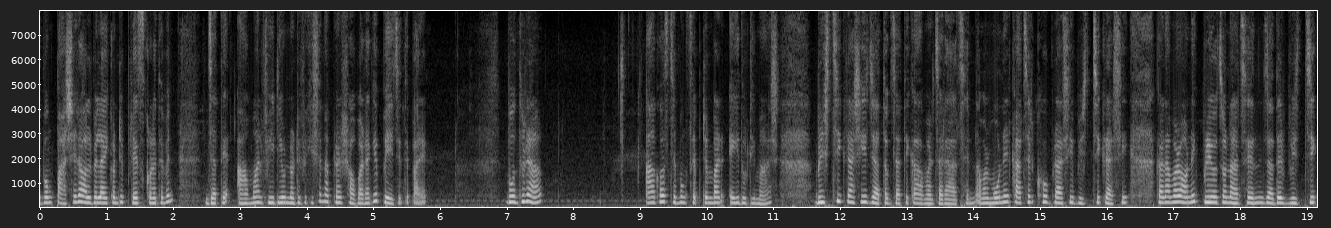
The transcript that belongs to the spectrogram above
এবং পাশের অলবেল আইকনটি প্রেস করে দেবেন, যাতে আমার ভিডিও নোটিফিকেশান আপনারা সবার আগে পেয়ে যেতে পারেন। বন্ধুরা আগস্ট এবং সেপ্টেম্বর এই দুটি মাস, বৃশ্চিক রাশির জাতক জাতিকা আমার যারা আছেন, আমার মনের কাছের খুব রাশি বৃশ্চিক রাশি, কারণ আমার অনেক প্রিয়জন আছেন যাদের বৃশ্চিক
